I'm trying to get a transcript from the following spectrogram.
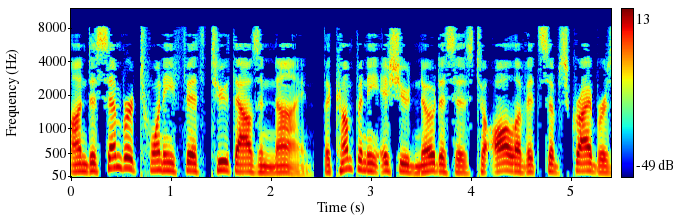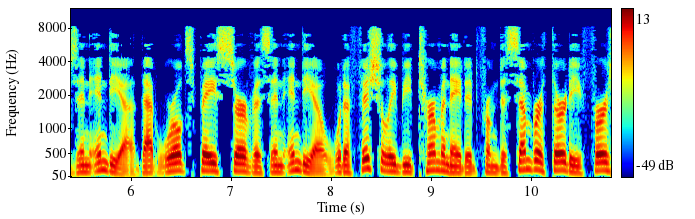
On December 25, 2009, the company issued notices to all of its subscribers in India that World Space service in India would officially be terminated from December 31,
